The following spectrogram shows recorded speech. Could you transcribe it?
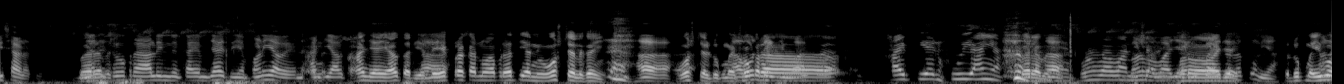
નિશાળ હતી. બરાબર. છોકરા હાલીને કાયમ જાય તો અહીંયા ભણી આવે અને સાંજે આવતા. હાંજે આવતા એટલે. એક પ્રકારનું આપણે અત્યારની હોસ્ટેલ કઈ હા. હોસ્ટેલ ટૂંકમાં છોકરા ખાઈ પીએ સુઈ અહીંયા બરાબર. ભણવા ટૂંકમાં એવો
